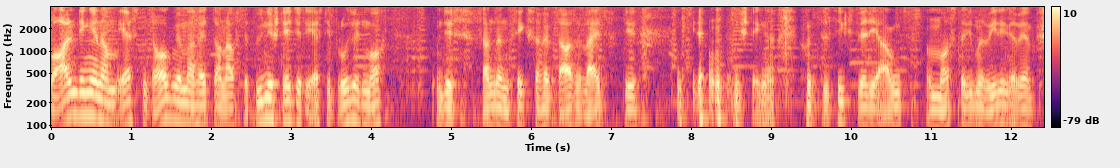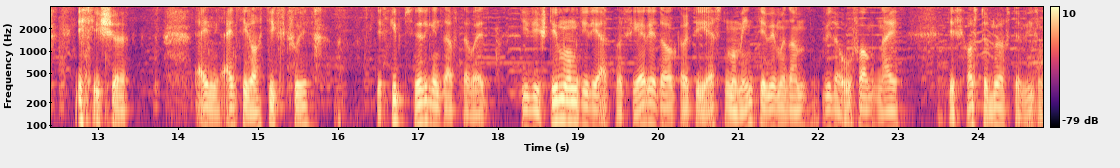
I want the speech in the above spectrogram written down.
Vor allen Dingen am ersten Tag, wenn man halt dann auf der Bühne steht, das erste Brudelt macht und es sind dann 6.500 Leute, die, die da unten stehen und du siehst, wer die Augen am Master immer weniger werden. Das ist schon ein einzigartiges Gefühl. Das gibt es nirgends auf der Welt diese Stimmung, diese Atmosphäre da, gerade die ersten Momente, wenn man dann wieder anfängt, nein, das hast du nur auf der Wiesn.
